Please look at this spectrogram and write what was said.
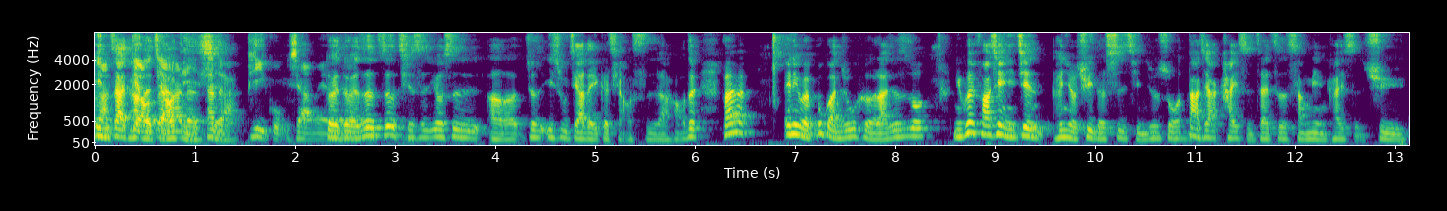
印在他的脚底下、屁股下面。对对，这这其实又是呃，就是艺术家的一个巧思啦。哈，对，反正 anyway 不管如何啦，就是说你会发现一件很有趣的事情，就是说大家开始在这上面开始去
